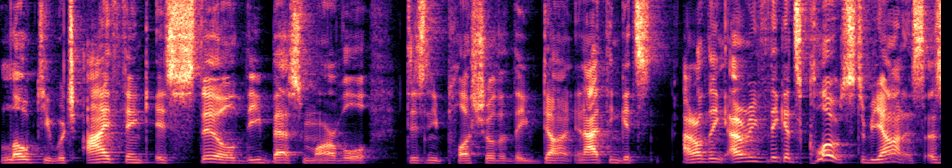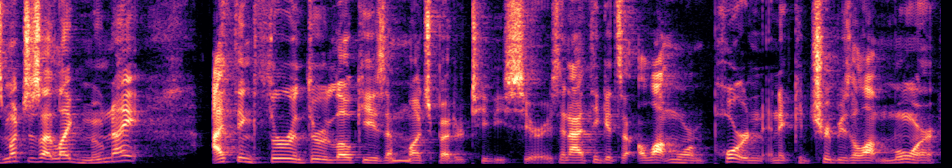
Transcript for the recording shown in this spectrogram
Loki, which I think is still the best Marvel Disney Plus show that they've done. And I think it's I don't think I don't even think it's close to be honest. As much as I like Moon Knight, I think through and through Loki is a much better TV series, and I think it's a lot more important and it contributes a lot more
